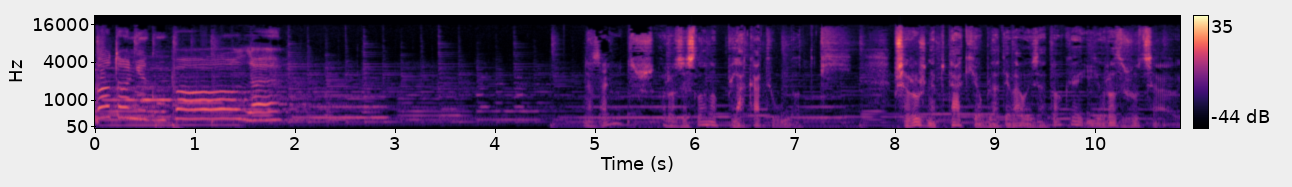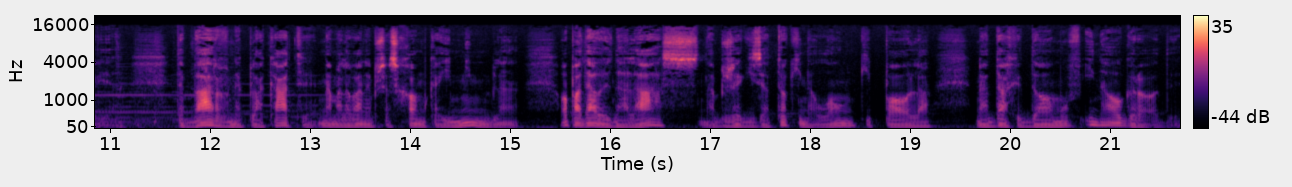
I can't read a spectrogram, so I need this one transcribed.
bo to nie głupole. Nazajutrz rozesłano plakaty ulotki. Przeróżne ptaki oblatywały zatokę i rozrzucały je. Te barwne plakaty, namalowane przez Chomka i Mimbla, opadały na las, na brzegi zatoki, na łąki, pola, na dachy domów i na ogrody.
